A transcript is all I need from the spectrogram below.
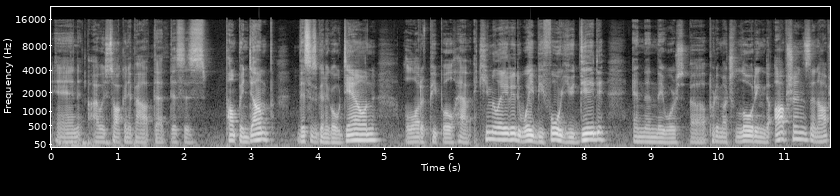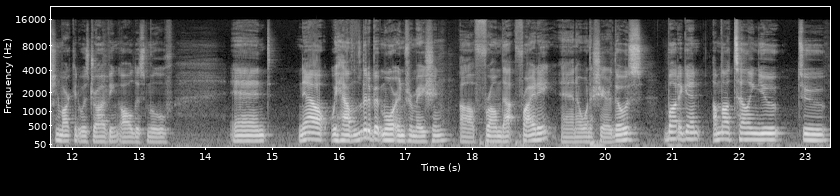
and I was talking about that this is pump and dump. This is gonna go down. A lot of people have accumulated way before you did and then they were uh, pretty much loading the options and option market was driving all this move. And now we have a little bit more information uh, from that Friday and I want to share those. But again I'm not telling you to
